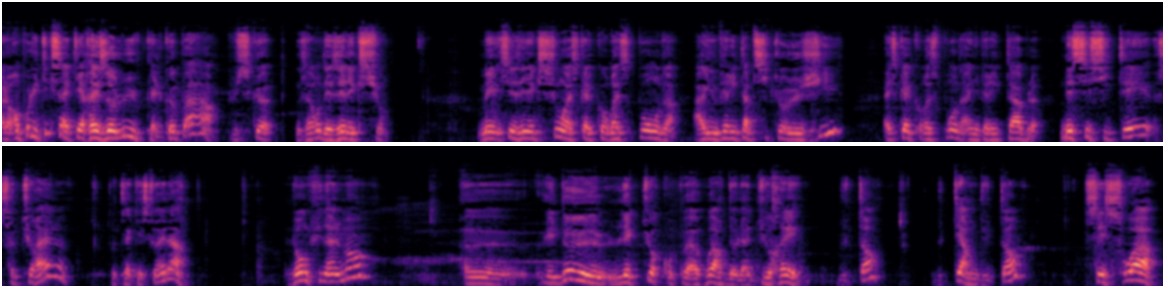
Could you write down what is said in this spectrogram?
alors en politique ça a été résolu quelque part, puisque nous avons des élections. Mais ces élections, est-ce qu'elles correspondent à une véritable psychologie? Est-ce qu'elles correspondent à une véritable nécessité structurelle? Toute la question est là. Donc finalement, euh, les deux lectures qu'on peut avoir de la durée du temps, du terme du temps, c'est soit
